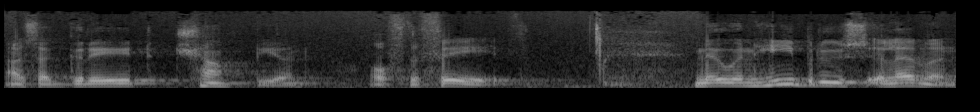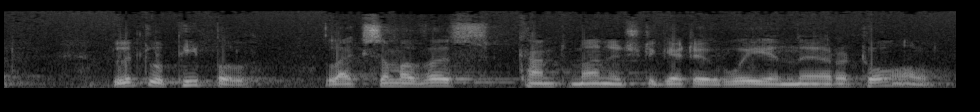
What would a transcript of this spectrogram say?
as a great champion of the faith. Now, in Hebrews 11, little people like some of us can't manage to get our way in there at all.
